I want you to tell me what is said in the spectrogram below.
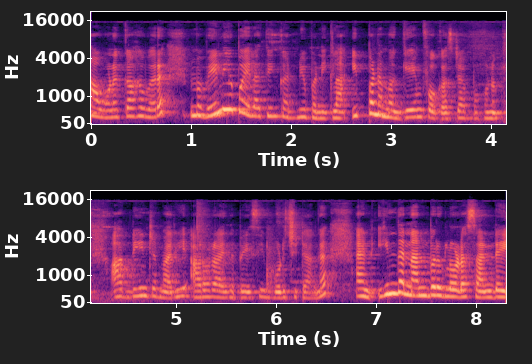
நான் உனக்காக வர. நம்ம வெளியே போய் எல்லாத்தையும் கண்டினியூ பண்ணிக்கலாம். இப்போ நம்ம கேம் ஃபோக்கஸ்டாக போகணும். அப்படின்ற மாதிரி அரோரா இதை பேசி முடிச்சிட்டாங்க. அண்ட் இந்த நண்பர்களோட சண்டை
